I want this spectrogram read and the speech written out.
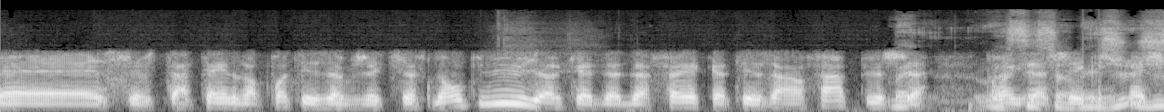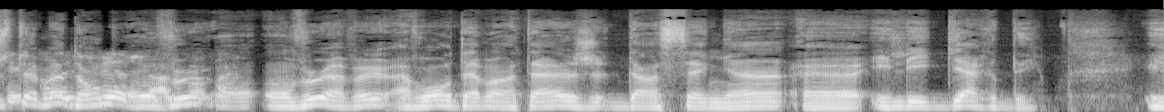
euh, tu n'atteindras pas tes objectifs non plus, là, que de, de faire que tes enfants puissent Ben, progresser. C'est justement, donc, on veut, on, veut avoir, avoir davantage d'enseignants euh, et les garder. Et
